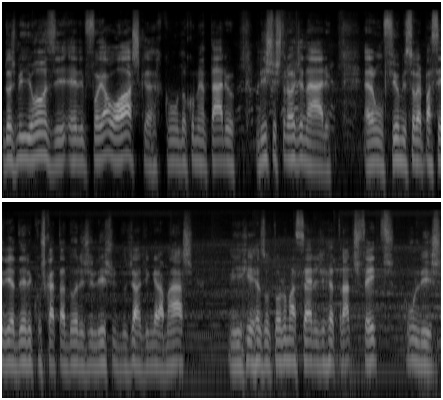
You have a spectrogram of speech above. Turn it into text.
Em 2011, ele foi ao Oscar com o documentário Lixo Extraordinário. Era um filme sobre a parceria dele com os catadores de lixo do Jardim Gramacho e que resultou numa série de retratos feitos com lixo.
